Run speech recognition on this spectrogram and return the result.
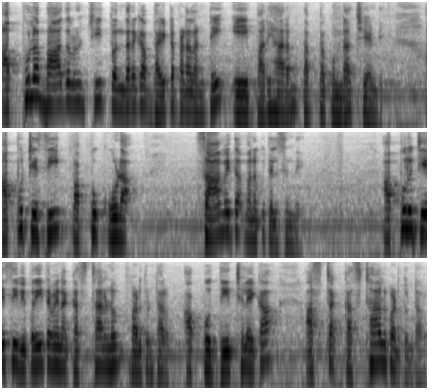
అప్పుల బాధల నుంచి తొందరగా బయటపడాలంటే ఈ పరిహారం తప్పకుండా చేయండి. అప్పు చేసి పప్పు కూడా సామెత మనకు తెలిసిందే. అప్పులు చేసి విపరీతమైన కష్టాలను పడుతుంటారు. అప్పు తీర్చలేక అష్ట కష్టాలు పడుతుంటారు.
